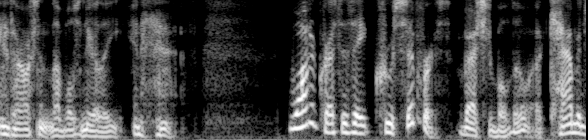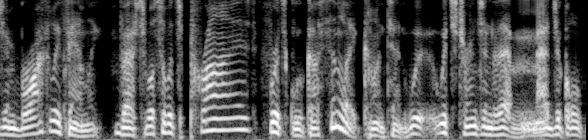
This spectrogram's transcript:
antioxidant levels nearly in half. Watercress is a cruciferous vegetable, though a cabbage and broccoli family vegetable, so it's prized for its glucosinolate content, which turns into that magical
